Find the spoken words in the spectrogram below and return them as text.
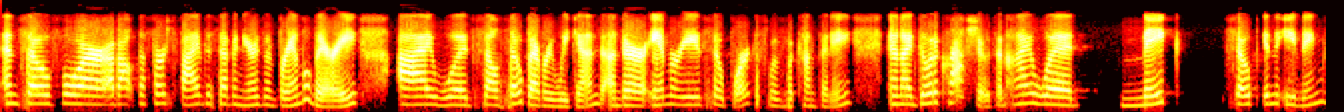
And so for about the first five to seven years of Brambleberry, I would sell soap every weekend under Anne Marie's Soapworks was the company. And I'd go to craft shows and I would make soap in the evenings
